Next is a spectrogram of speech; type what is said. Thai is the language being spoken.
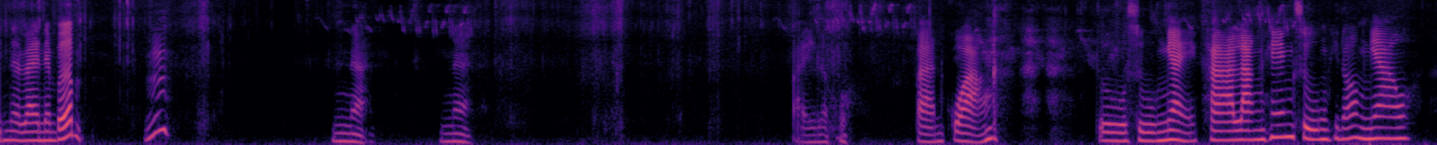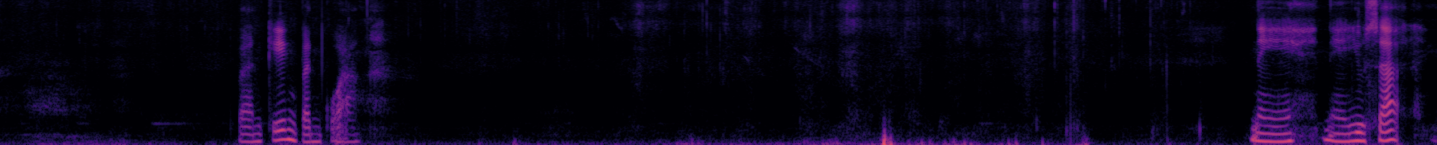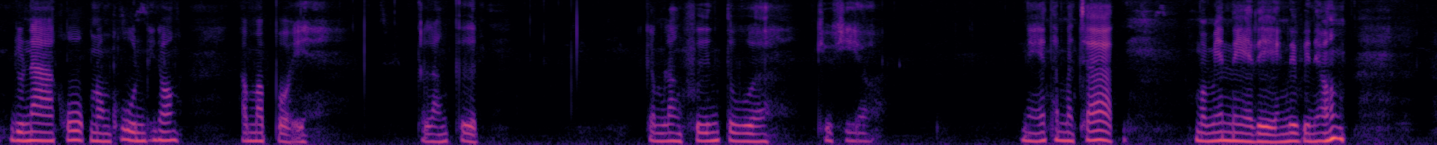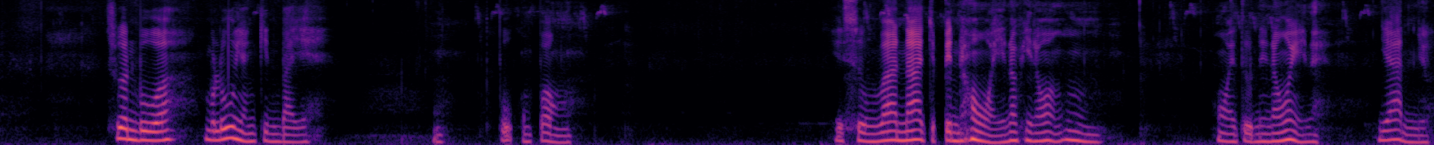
กินอะไรในเบิ้มอืมน่ะน่ะไปแล้วปานกวาง ตัวสูงใหญ่คาลังแห้งสูงพี่น้องยาวปานเก้งปานกวางแหน่แหน่อยู่ซะ อยู่นาโคกหนองคูนพี่น้อง เอามาปล่อยกำลังเกิดกำลังฟื้นตัวเขียวๆแหน่ธรรมชาติโมเมนแหนแดงเลยพี่น้อง ส่วนบัวบรู้อย่างกินใบปูกของป่องเยสุมว่าน่าจะเป็นหอยเนาะพี่น้อง อืหอยตัวน้อยๆนะย่านอยู่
